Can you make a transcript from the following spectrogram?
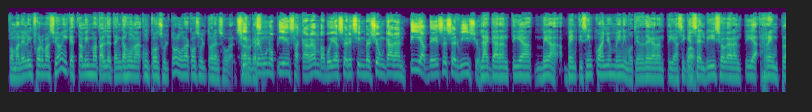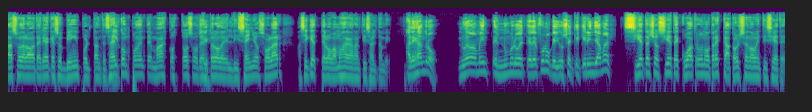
tomarle la información y que esta misma tarde tengas una- un consultor o una consultora en su hogar. Claro Siempre sí. uno piensa, caramba, voy a hacer esa inversión, garantías de ese servicio. Las garantías, mira, 25 años mínimo tienes de garantía, así que servicio, garantía, reemplazo de la batería, que eso es bien importante. Ese es el componente más costoso Sí. dentro del diseño solar, así que te lo vamos a garantizar también. Alejandro, nuevamente el número de teléfono que yo sé que quieren llamar. 787-413-1497.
